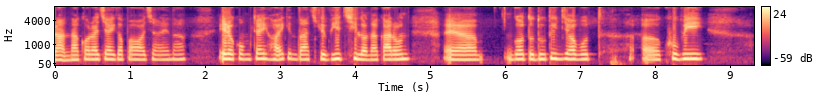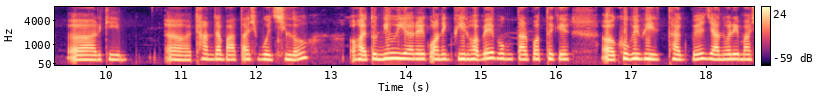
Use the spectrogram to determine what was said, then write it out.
রান্না করার জায়গা পাওয়া যায় না। এরকমটাই হয় কিন্তু আজকে ভিড় ছিল না। কারণ গত দু তিন যাবৎ খুবই আর কি ঠান্ডা বাতাস বইছিল। হয়তো নিউ ইয়ারে অনেক ভিড় হবে এবং তারপর থেকে খুবই ভিড় থাকবে। জানুয়ারি মাস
